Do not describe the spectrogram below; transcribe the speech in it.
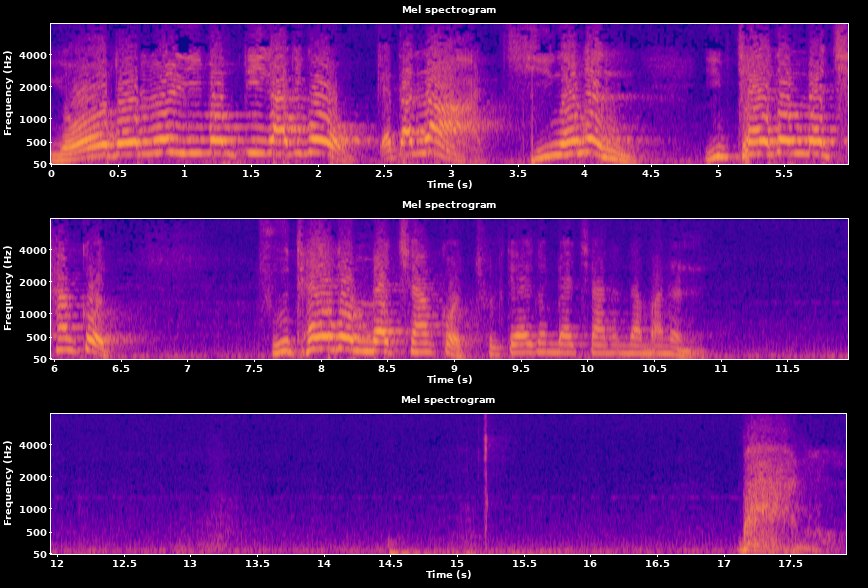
요도를 이 몸띠 가지고 깨달라. 징하면 입태도 맺지 않고, 주태도 맺지 않고, 출태도 맺지 않는다마는, 만일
